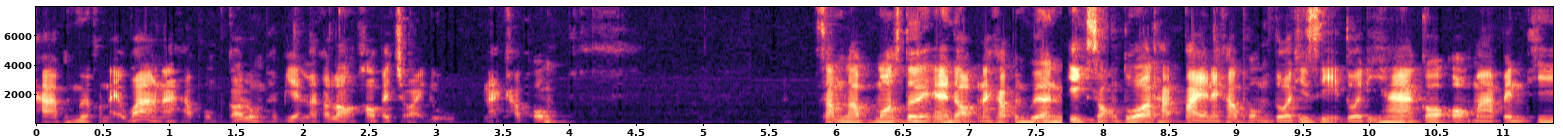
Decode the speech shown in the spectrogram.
ถ้าเพื่อนๆคนไหนว่างนะครับผมก็ลงทะเบียนแล้วก็ลองเข้าไปจอยดูนะครับผมสำหรับ Monster Airdrop นะครับเพื่อนๆ อีก 2 ตัวถัดไปนะครับผมตัวที่ 4 ตัวที่ 5 ก็ออกมาเป็นที่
